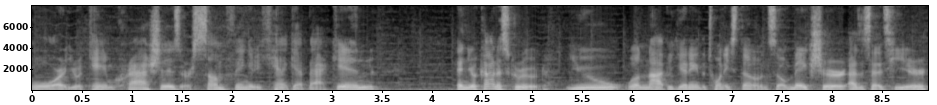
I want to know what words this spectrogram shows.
or your game crashes or something and you can't get back in, then you're kind of screwed. You will not be getting the 20 stones. So make sure, as it says here,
